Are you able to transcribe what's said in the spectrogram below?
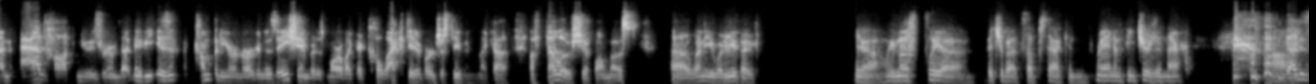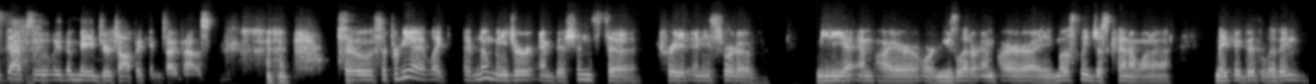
an ad hoc newsroom that maybe isn't a company or an organization, but is more like a collective or just even like a, a fellowship almost. Uh, Lenny, what do you think? Yeah, we mostly uh, bitch about Substack and random features in there. Um, that is absolutely the major topic in Typehouse. so, so for me, I have like I have no major ambitions to create any sort of media empire or newsletter empire. I mostly just kind of want to make a good living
